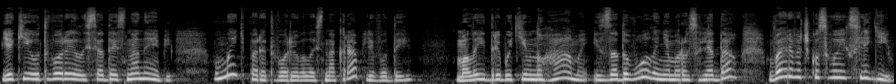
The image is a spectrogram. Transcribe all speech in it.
які утворилися десь на небі, вмить перетворювались на краплі води. Малий дріботів ногами і з задоволенням розглядав вервичку своїх слідів.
